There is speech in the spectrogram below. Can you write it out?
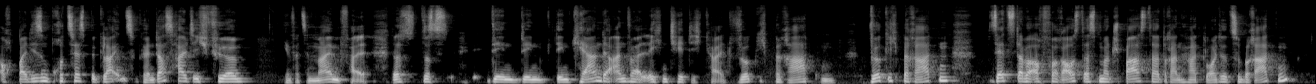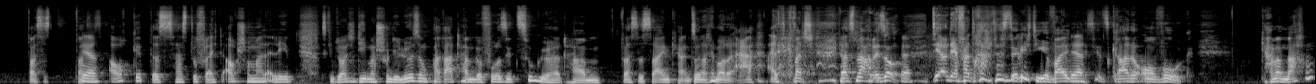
auch bei diesem Prozess begleiten zu können. Das halte ich für, jedenfalls in meinem Fall, das, das, den, den, den Kern der anwaltlichen Tätigkeit. Wirklich beraten. Wirklich beraten, setzt aber auch voraus, dass man Spaß daran hat, Leute zu beraten. Was, es, was ja. es auch gibt, das hast du vielleicht auch schon mal erlebt. Es gibt Leute, die immer schon die Lösung parat haben, bevor sie zugehört haben, was es sein kann. So nach dem Motto, ah, als Quatsch, das machen wir so. Ja. Der und der Vertrag, das ist der richtige, weil ja. der ist jetzt gerade en vogue. Kann man machen,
